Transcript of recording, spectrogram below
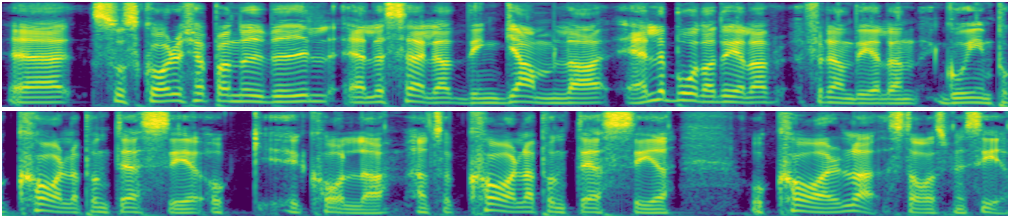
Eh, så ska du köpa en ny bil eller sälja din gamla, eller båda delar för den delen, gå in på karla.se och kolla. Alltså karla.se och Karla stavas med C.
